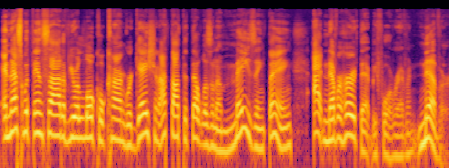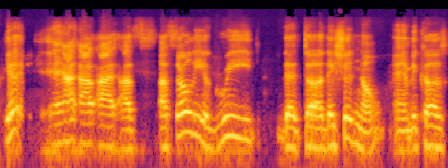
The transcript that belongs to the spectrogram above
And that's with inside of your local congregation. I thought that that was an amazing thing. I'd never heard that before, Reverend. Never. Yeah. I, I, I, I thoroughly agreed that uh, they should know. And because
